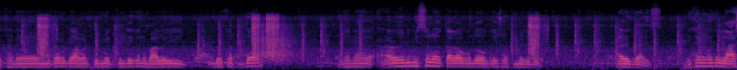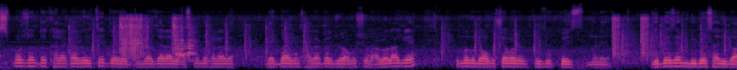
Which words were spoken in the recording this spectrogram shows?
এখানে মোটামুটি আমার টিমমেট কিন্তু এখানে ভালোই ব্যাকআপ দেয়। এখানে আরও এনিমি ছিল, তারাও কিন্তু ওকে সব মেরে দেয়। আর গাইস এখানে কিন্তু লাস্ট পর্যন্ত খেলাটা রয়েছে, তো তোমরা যারা লাস্ট পর্যন্ত খেলাটা দেখবা এবং খেলাটা যদি অবশ্যই ভালো লাগে, তোমরা কিন্তু অবশ্যই আমার ফেসবুক পেজ মানে যে পেজে আমি ভিডিও ছাড়ি বা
